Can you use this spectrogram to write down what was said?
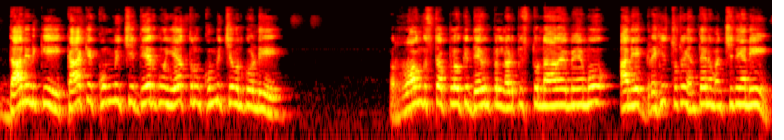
దానికి కాకి కొమ్మిచ్చి దీర్ఘం ఏత్రం కొమ్మిచ్చామనుకోండి రాంగ్ స్టెప్లోకి దేవుని పిల్లలు నడిపిస్తున్నామేమో అని గ్రహించడం ఎంతైనా మంచిది అని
